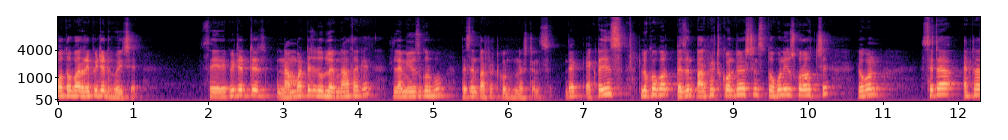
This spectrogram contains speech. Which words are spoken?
কতবার রিপিটেড হয়েছে, সেই রিপিটেডের নাম্বারটা যদি উল্লেখ না থাকে, তাহলে আমি ইউজ করব প্রেজেন্ট পারফেক্ট কন্টিনিউয়াস টেন্স দেখ, একটা জিনিস লক্ষ্য কর প্রেজেন্ট পারফেক্ট কন্টিনিউয়াস টেন্স তখন ইউজ করা হচ্ছে যখন সেটা একটা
